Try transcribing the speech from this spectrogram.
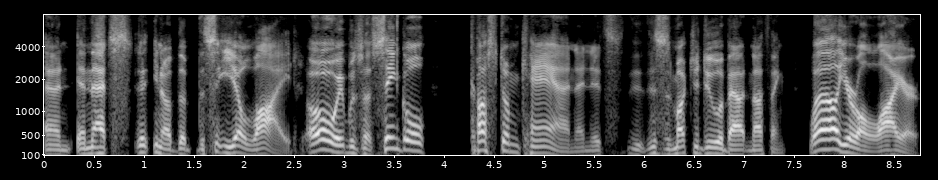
and and that's you know the the CEO lied. Oh, it was a single custom can, and it's this is much ado about nothing. Well, you're a liar.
